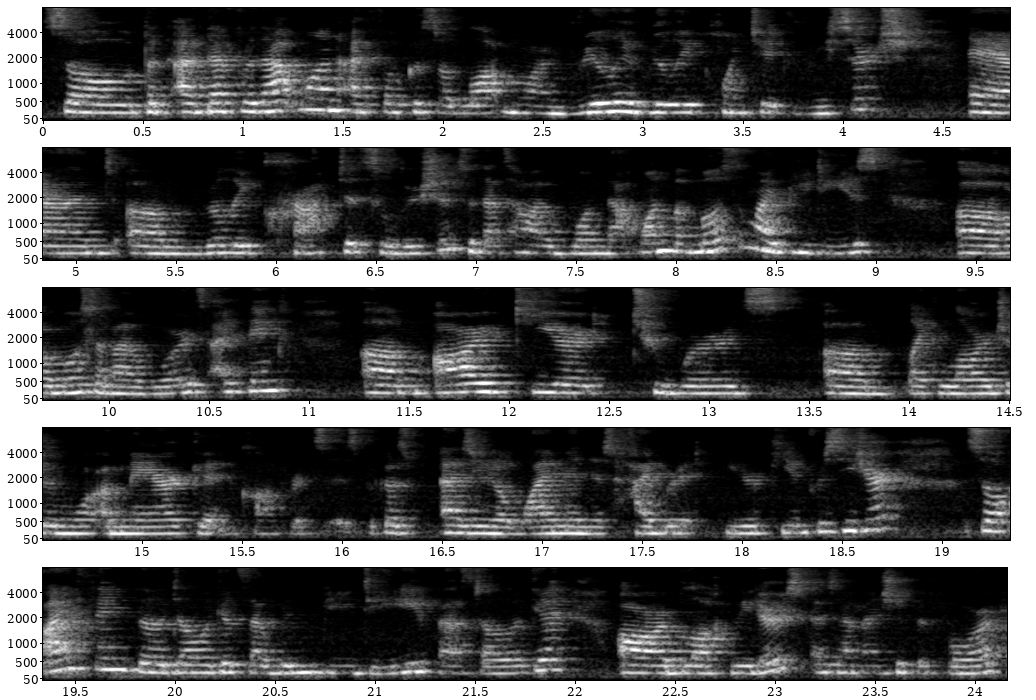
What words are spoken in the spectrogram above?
So, but I, that for that one, I focused a lot more on really, really pointed research and um, really crafted solutions. So that's how I won that one. But most of my BDs uh, or most of my awards, I think, um, are geared towards um, like larger, more American conferences because, as you know, YMUN is hybrid European procedure. So I think the delegates that win BD, best delegate, are block leaders, as I mentioned before.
